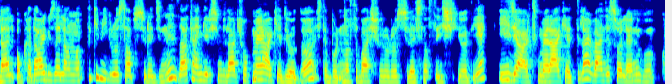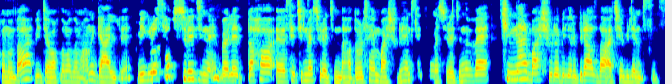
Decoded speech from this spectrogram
Lal o kadar güzel anlattı ki Migrosap sürecini. Zaten girişimciler çok merak ediyordu. İşte bu nasıl başvururuz, süreç nasıl işliyor diye. İyice artık merak ettiler. Bence sorularını bu konuda bir cevaplama zamanı geldi. Migrosap sürecini böyle daha e, seçilme sürecini daha doğrusu hem başvuru hem seçilme sürecini ve kimler başvurabilir biraz daha açabilir misiniz?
